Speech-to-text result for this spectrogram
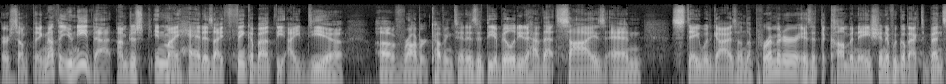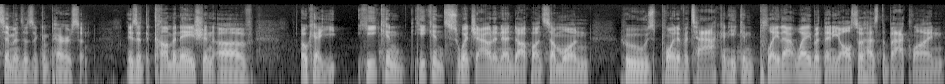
or something. Not that you need that. I'm just in my mm-hmm. head as I think about the idea of Robert Covington. Is it the ability to have that size and stay with guys on the perimeter? Is it the combination? If we go back to Ben Simmons as a comparison, is it the combination of okay, he can he can switch out and end up on someone who's point of attack and he can play that way, but then he also has the backline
